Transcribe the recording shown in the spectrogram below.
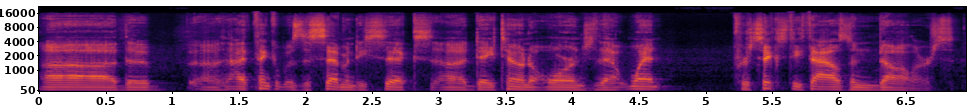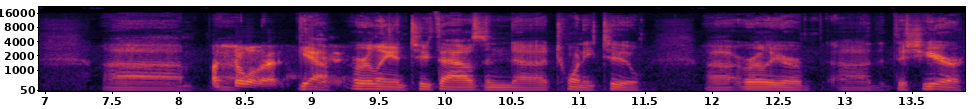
uh, the uh, I think it was the '76 uh, Daytona Orange that went for sixty thousand dollars. Uh, I saw that. Yeah, yeah. early in 2022, uh, earlier uh, this year,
